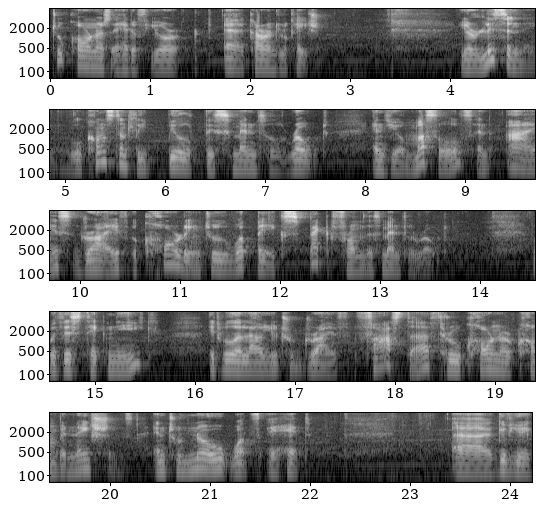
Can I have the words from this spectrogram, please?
two corners ahead of your uh, current location. Your listening will constantly build this mental road, and your muscles and eyes drive according to what they expect from this mental road. With this technique, it will allow you to drive faster through corner combinations and to know what's ahead. Uh, give you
